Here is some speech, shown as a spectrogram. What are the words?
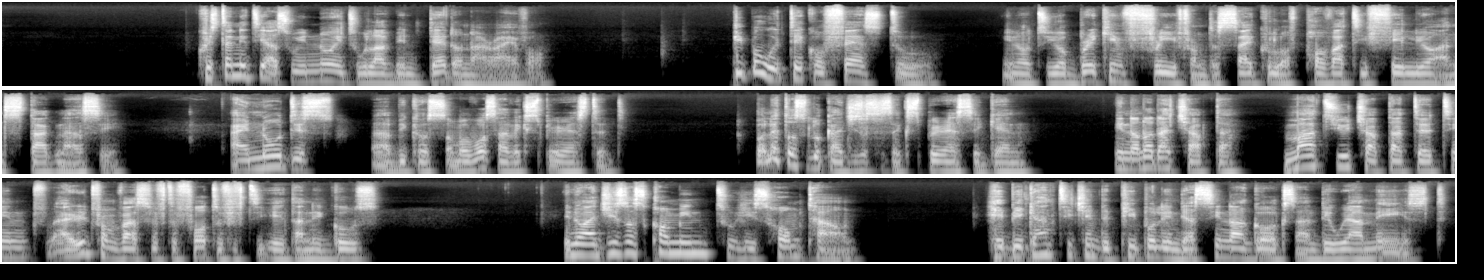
Christianity as we know it will have been dead on arrival. People will take offense to, you know, to your breaking free from the cycle of poverty, failure, and stagnancy. I know this uh, because some of us have experienced it. But let us look at Jesus' experience again in another chapter, Matthew chapter 13. I read from verse 54 to 58, and it goes, You know, and Jesus coming to his hometown, he began teaching the people in their synagogues, and they were amazed.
